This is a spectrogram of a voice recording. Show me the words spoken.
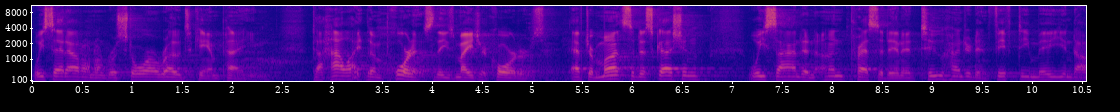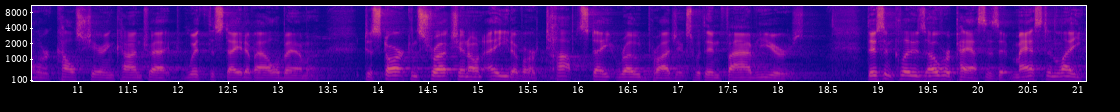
we set out on a Restore Our Roads campaign to highlight the importance of these major corridors. After months of discussion, we signed an unprecedented $250 million cost sharing contract with the state of Alabama to start construction on eight of our top state road projects within five years. This includes overpasses at Mastin Lake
